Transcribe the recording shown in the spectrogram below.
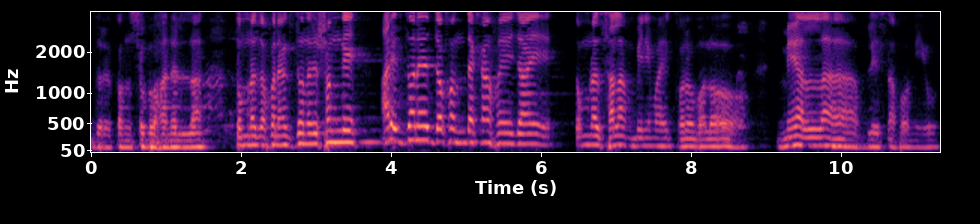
জোরে কোন, সুবহানাল্লাহ। তোমরা যখন একজনের সঙ্গে আরেকজনের যখন দেখা হয়ে যায়, তোমরা সালাম বিনিময় করো বলো, মে আল্লাহ ব্লেস আপন ইউ।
